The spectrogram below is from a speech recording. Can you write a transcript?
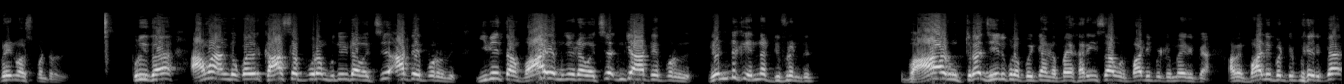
பிரெயின் வாஷ் பண்றது. புரியுதா? அவன் அங்க உட்காந்து காசை பூரா முதலீடா வச்சு ஆட்டையை போடுறது. இவன் தான் வாயை முதலீடா வச்சு இங்க ஆட்டையை போடுறது. ரெண்டுக்கு என்ன டிஃபரெண்ட் இப்ப ஆறு உத்தரா ஜெயிலுக்குள்ள போயிட்டான். அந்த பையன் ஹரிசா ஒரு பாடி பில்டர் மாதிரி இருப்பேன். அவன் பாடி பில்டர் மாதிரி இருப்பேன்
